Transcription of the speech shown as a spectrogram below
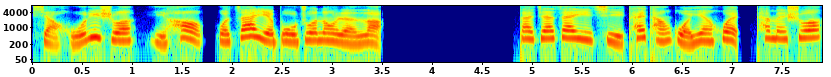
小狐狸说：“以后我再也不捉弄人了。”大家在一起开糖果宴会，他们说：“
